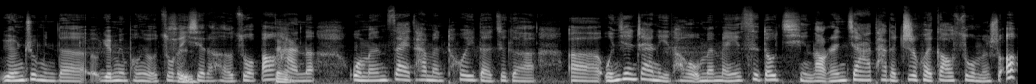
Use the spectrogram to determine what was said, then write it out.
原住民的原民朋友做了一些的合作，包含了我们在他们推的这个呃文件站里头，我们每一次都请老人家他的智慧告诉我们说：“哦，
